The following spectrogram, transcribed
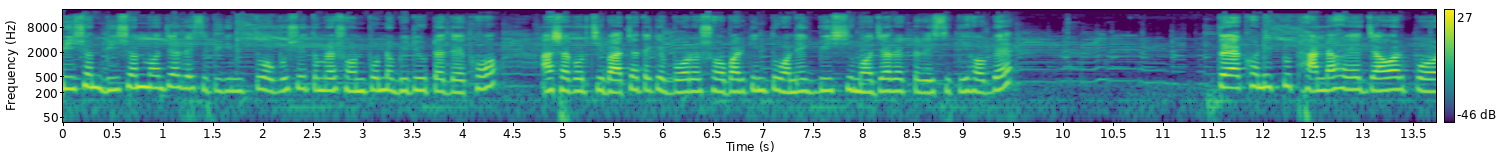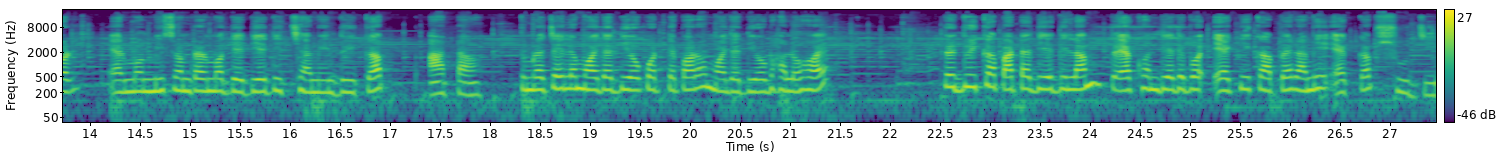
ভীষণ ভীষণ মজার রেসিপি কিন্তু অবশ্যই তোমরা সম্পূর্ণ ভিডিওটা দেখো। আশা করছি বাচ্চা থেকে বড় সবার কিন্তু অনেক বেশি মজার একটা রেসিপি হবে। তো এখন একটু ঠান্ডা হয়ে যাওয়ার পর এর মিশ্রণটার মধ্যে দিয়ে দিচ্ছি আমি দুই কাপ আটা। তোমরা চাইলে ময়দা দিয়েও করতে পারো, ময়দা দিয়েও ভালো হয়। তো দুই কাপ আটা দিয়ে দিলাম। তো এখন দিয়ে দেব একই কাপের আমি এক কাপ সুজি।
